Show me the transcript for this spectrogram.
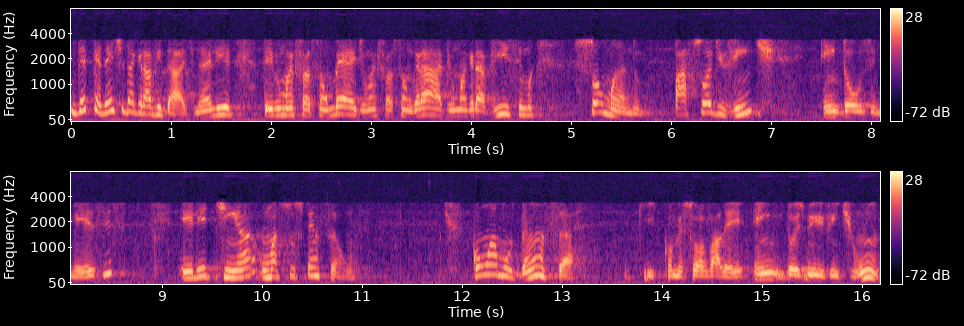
independente da gravidade, né? ele teve uma infração média, uma infração grave, uma gravíssima, somando, passou de 20 em 12 meses, ele tinha uma suspensão. Com a mudança, que começou a valer em 2021,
